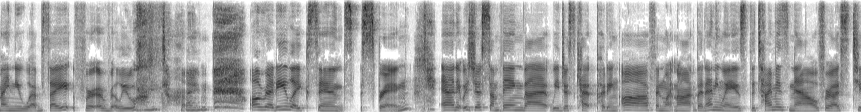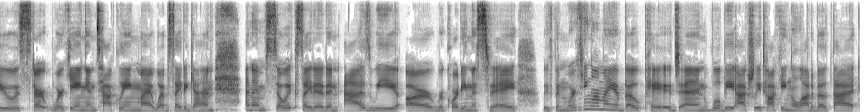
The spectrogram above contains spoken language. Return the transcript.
my new website for a really long time already, like since spring. And it was just something that we just kept putting off and whatnot. But, anyways, the time is now for us to start working and tackling my website again. And I'm so excited. And as we are recording this today, we've been working on my About page, and we'll be actually talking a lot about that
